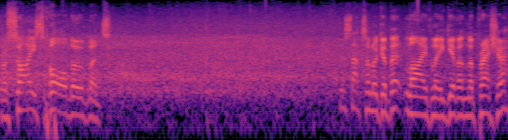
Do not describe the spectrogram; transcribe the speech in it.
Precise ball movement. Just had to look a bit lively given the pressure.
